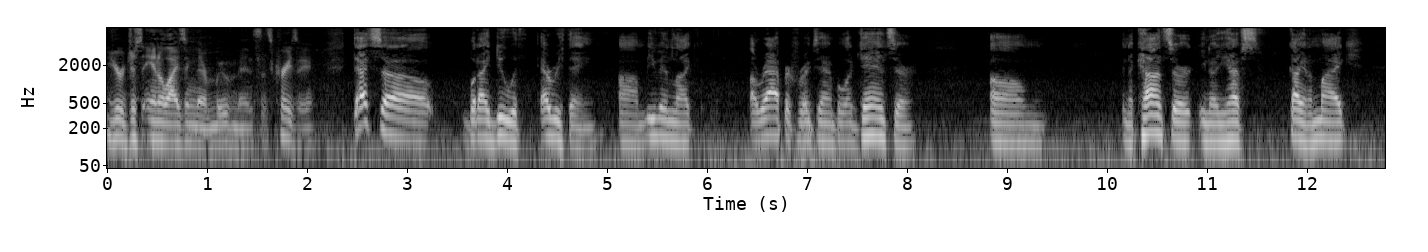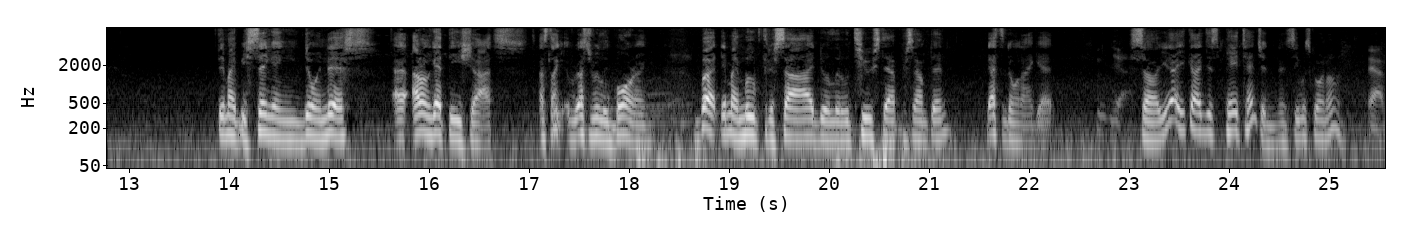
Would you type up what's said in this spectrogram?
You're just analyzing their movements. It's crazy. That's uh, what I do with everything. Um, even like a rapper, for example, a dancer. Um, in a concert, you know, you have guy on a mic. They might be singing, doing this. I, I don't get these shots. That's like that's really boring. But they might move to the side, do a little two step or something. That's the one I get. Yeah. So yeah, you gotta just pay attention and see what's going on. Yeah,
